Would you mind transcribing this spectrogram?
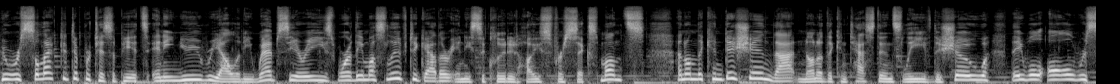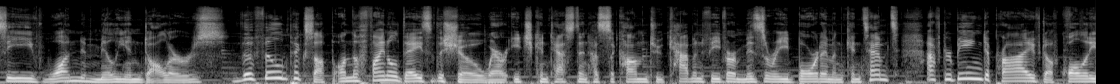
who were selected to participate in a new reality web series where they must live together in a secluded house for six months, and on the condition that none of the contestants leave the show, they will all receive $1 million. The film picks up on the final days of the show where each contestant has succumbed to cabin fever, misery, boredom, and contempt after being deprived of quality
